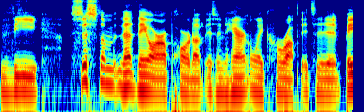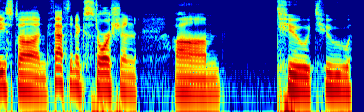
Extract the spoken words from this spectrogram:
the system that they are a part of is inherently corrupt. It's uh, based on theft and extortion um, to to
